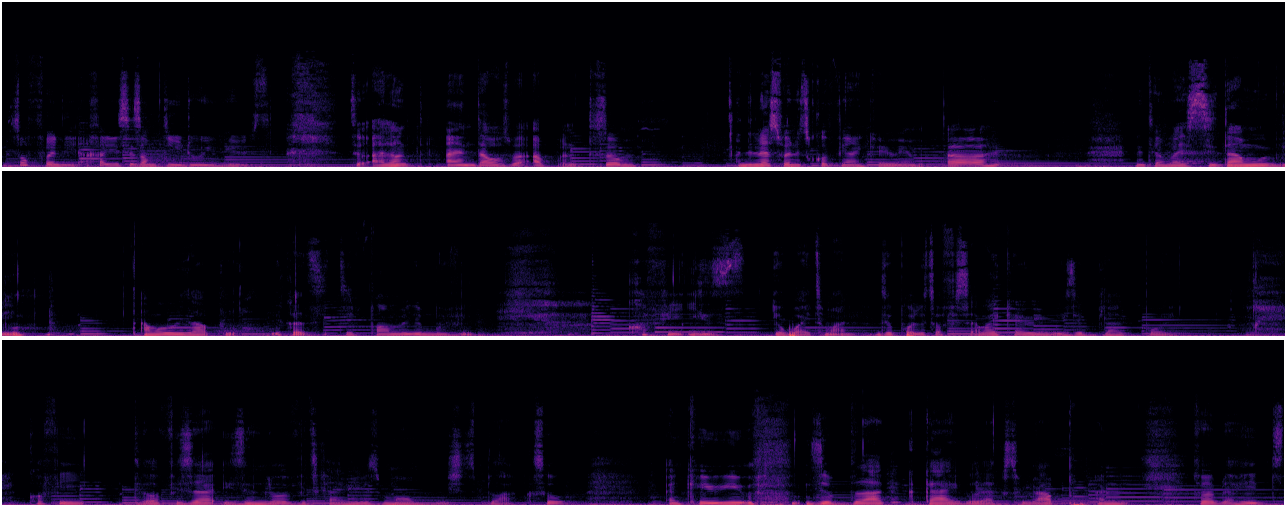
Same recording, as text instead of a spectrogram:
It's so funny. How you say something you don't use? So I don't, and that was what happened. So the next one is Coffee and Kareem. Uh, anytime I see that movie, I'm always happy because it's a family movie. Coffee is a white man, the police officer, while Kareem is a black boy. Coffee, the officer, is in love with Kareem's mom, which is black. So, and Kareem is a black guy who likes to rap and probably at age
